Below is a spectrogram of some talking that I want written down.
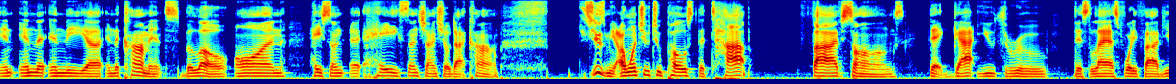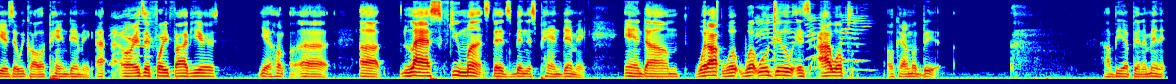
in in the in the uh, in the comments below on hey sun uh, hey sunshineshow.com. Excuse me. I want you to post the top five songs that got you through this last 45 years that we call a pandemic. I, or is it 45 years? Yeah, uh, uh, last few months that it's been this pandemic. And um, what I what, what we'll do is I will. Okay, I'm gonna be. I'll be up in a minute.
